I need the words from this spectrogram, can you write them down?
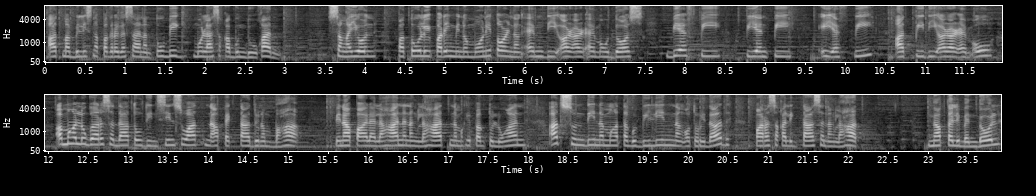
at mabilis na pagragasa ng tubig mula sa kabundukan. Sa ngayon, patuloy pa rin minomonitor ng MDRRMO DOS, BFP, PNP, AFP at PDRRMO ang mga lugar sa Dato din Sinswat na apektado ng baha. Pinapaalalahanan ng lahat na makipagtulungan at sundin ang mga tagubilin ng otoridad para sa kaligtasan ng lahat. Naptali Bendol,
